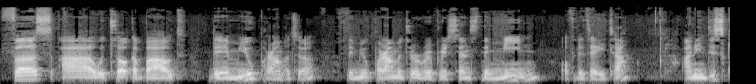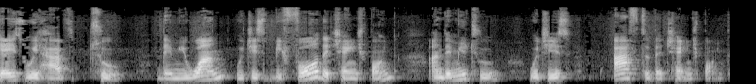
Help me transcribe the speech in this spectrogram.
First, uh, we talk about the mu parameter. The mu parameter represents the mean of the data. And in this case, we have two. The mu1, which is before the change point, and the mu2, which is after the change point.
